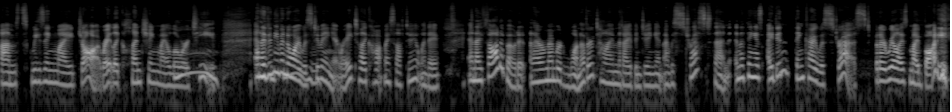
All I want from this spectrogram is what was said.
um, squeezing my jaw, right? Like clenching my lower mm. teeth. And I didn't even know I was mm. doing it, right? Till I caught myself doing it one day. And I thought about it and I remembered one other time that I had been doing it and I was stressed then. And the thing is, I didn't think I was stressed, but I realized my body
